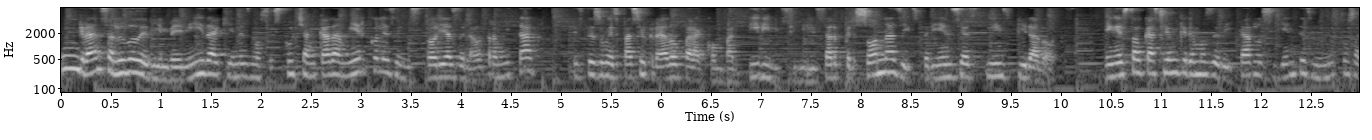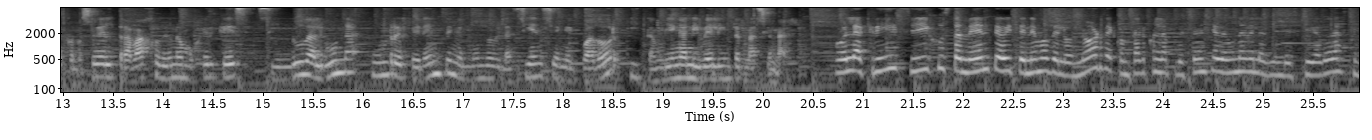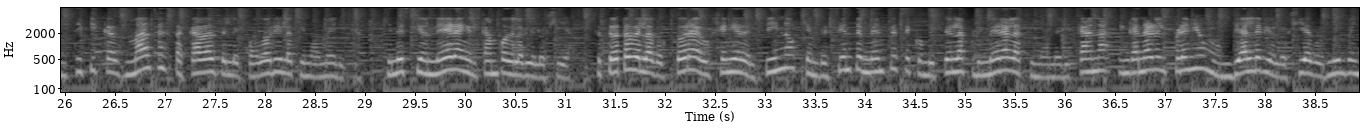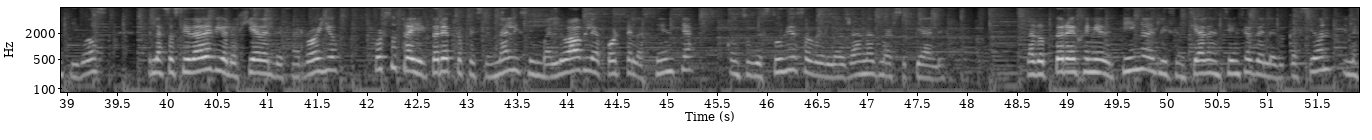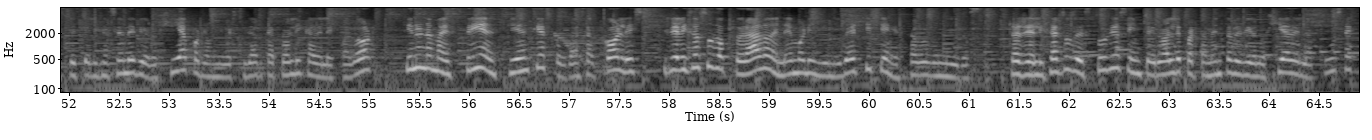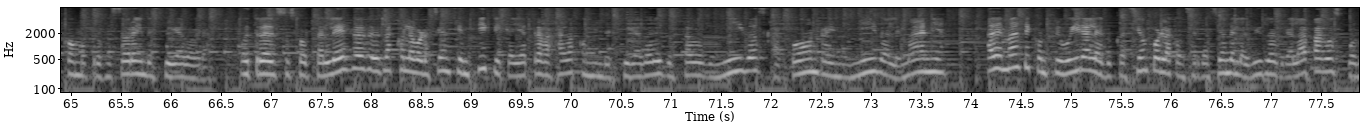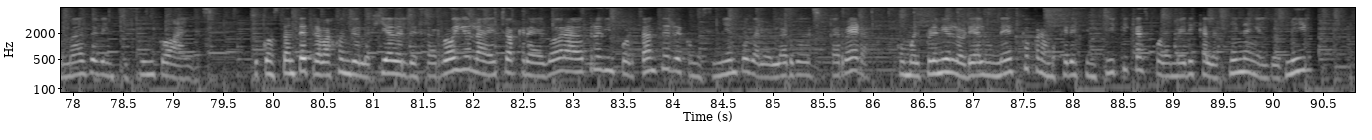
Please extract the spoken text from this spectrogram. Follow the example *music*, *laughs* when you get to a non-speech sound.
Un gran saludo de bienvenida a quienes nos escuchan cada miércoles en Historias de la Otra Mitad. Este es un espacio creado para compartir y visibilizar personas y experiencias inspiradoras. En esta ocasión queremos dedicar los siguientes minutos a conocer el trabajo de una mujer que es, sin duda alguna, un referente en el mundo de la ciencia en Ecuador y también a nivel internacional. Hola Cris, sí, justamente hoy tenemos el honor de contar con la presencia de una de las investigadoras científicas más destacadas del Ecuador y Latinoamérica, quien es pionera en el campo de la biología. Se trata de la doctora Eugenia Delfino, quien recientemente se convirtió en la primera latinoamericana en ganar el Premio Mundial de Biología 2022 de la Sociedad de Biología del Desarrollo por su trayectoria profesional y su invaluable aporte a la ciencia con sus estudios sobre las ranas marsupiales. La doctora Eugenia Delfino es licenciada en Ciencias de la Educación en especialización de Biología por la Universidad Católica del Ecuador, tiene una maestría en Ciencias por Vassar College y realizó su doctorado en Emory University en Estados Unidos. Tras realizar sus estudios se integró al Departamento de Biología de la PUSE como profesora investigadora. Otra de sus fortalezas es la colaboración científica y ha trabajado con investigadores de Estados Unidos, Japón, Reino Unido, Alemania, además de contribuir a la educación por la conservación de las Islas Galápagos por más de 25 años. Su constante trabajo en biología del desarrollo la ha hecho acreedora a otros importantes reconocimientos a lo largo de su carrera, como el Premio L'Oreal UNESCO para Mujeres Científicas por América Latina en el 2000,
